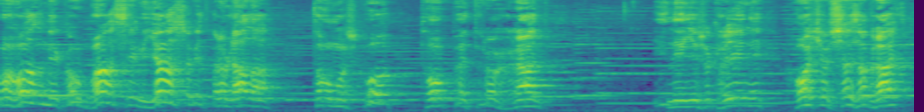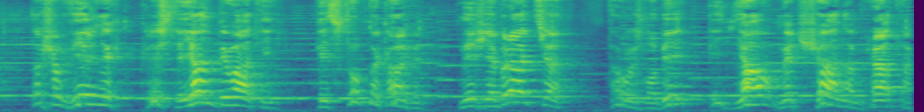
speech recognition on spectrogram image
вагонами ковбаси, м'ясо відправляла то в Москву, то в Петроград. І нині з України хоче все забрати, та щоб вірних християн бивати, підступно каже, ми ж є браття, та у злобі підняв меча на брата.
